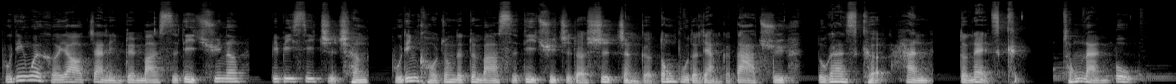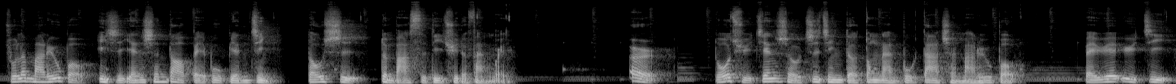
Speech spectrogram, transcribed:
普丁为何要占领顿巴斯地区呢？BBC 指称，普丁口中的顿巴斯地区指的是整个东部的两个大区——卢甘斯克和顿涅茨克。从南部，除了马里乌波，一直延伸到北部边境。都是顿巴斯地区的范围。二，夺取坚守至今的东南部大城马里乌波。北约预计，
